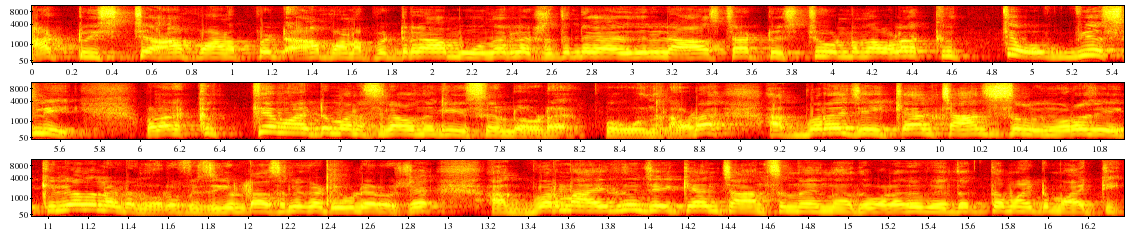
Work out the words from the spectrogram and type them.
ആ ട്വിസ്റ്റ് ആ പണപ്പെട്ട് ആ പണപ്പെട്ട് ആ മൂന്നര ലക്ഷത്തിന്റെ കാര്യത്തിൽ ലാസ്റ്റ് ആ ട്വിസ്റ്റ് കൊണ്ടുവന്ന വളരെ കൃത്യം ഒബ്വിയസ്ലി വളരെ കൃത്യമായിട്ട് മനസ്സിലാവുന്ന കേസുകളിലും അവിടെ പോകുന്നുണ്ട്. അവിടെ അക്ബറെ ജയിക്കാൻ ചാൻസസ് ഉള്ളൂ. നൂറോ ജയിക്കില്ല എന്നല്ല നൂറോ ഫിസിക്കൽ ടാസ്കിലൊക്കെ അടിപൊളിയാണ്. പക്ഷേ അക്ബറിനായിരുന്നു ജയിക്കാൻ ചാൻസ് ഉണ്ടായിരുന്നു അത് വളരെ വിദഗ്ധമായിട്ട് മാറ്റി.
